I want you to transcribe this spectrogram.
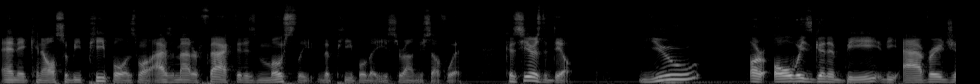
And it can also be people as well. As a matter of fact, it is mostly the people that you surround yourself with. Because here's the deal you are always going to be the average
